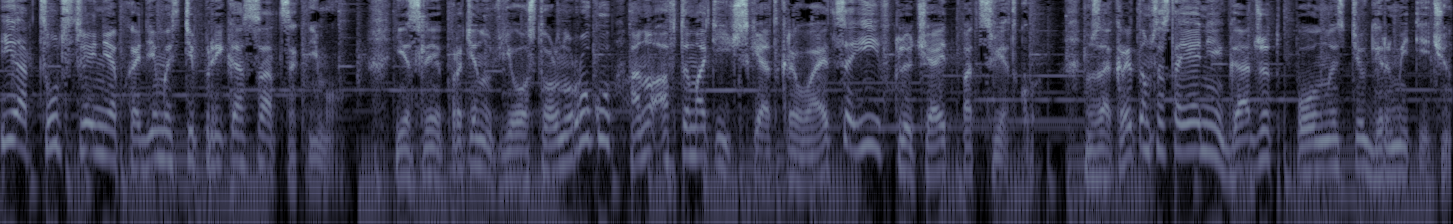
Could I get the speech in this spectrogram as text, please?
и отсутствие необходимости прикасаться к нему. Если протянуть в его сторону руку, оно автоматически открывается и включает подсветку. В закрытом состоянии гаджет полностью герметичен.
